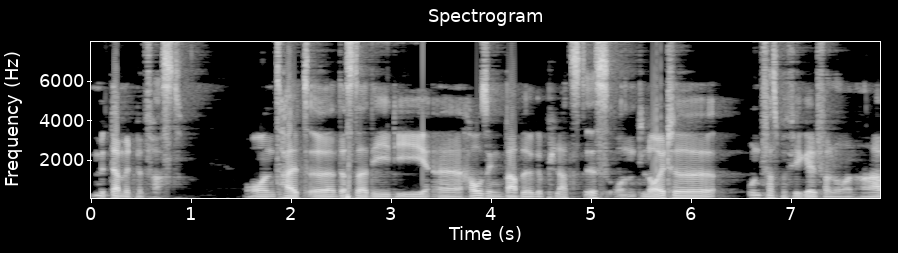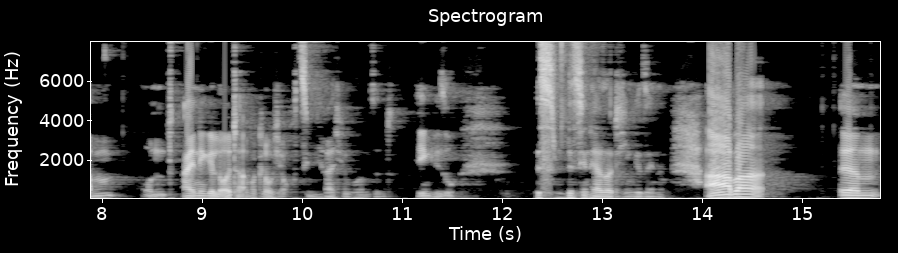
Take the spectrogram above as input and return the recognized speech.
mit damit befasst. Und halt, äh, dass da die, die äh, Housing-Bubble geplatzt ist und Leute unfassbar viel Geld verloren haben und einige Leute aber, glaube ich, auch ziemlich reich geworden sind. Irgendwie so. Ist ein bisschen her, seit ich ihn gesehen habe. Aber ähm,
